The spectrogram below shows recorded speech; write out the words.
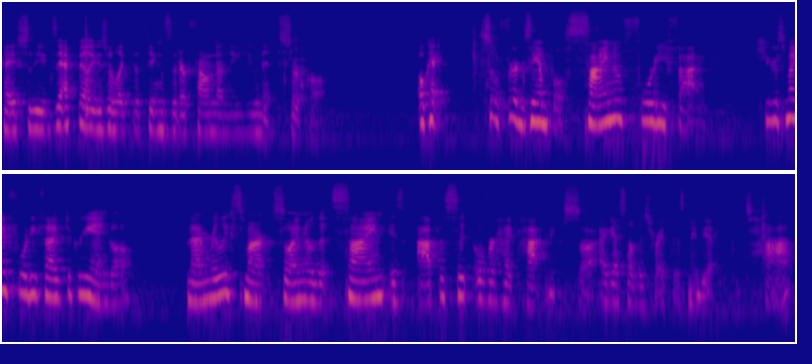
Okay, so the exact values are like the things that are found on the unit circle. Okay, so for example, sine of 45. Here's my 45 degree angle, and I'm really smart, so I know that sine is opposite over hypotenuse. So I guess I'll just write this maybe up at the top.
